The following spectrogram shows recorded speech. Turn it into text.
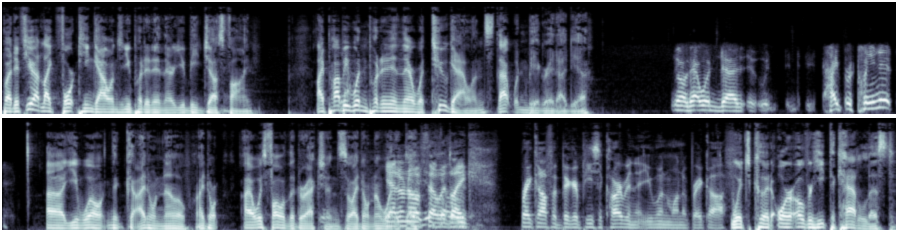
but if you had like 14 gallons and you put it in there, you'd be just fine. I probably wouldn't put it in there with two gallons. That wouldn't be a great idea. No, that would, uh, would hyper clean it. Uh, you well, I don't know. I don't. I always follow the directions, so I don't know what. Yeah, I don't know does. if that would like break off a bigger piece of carbon that you wouldn't want to break off. which could or overheat the catalyst.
